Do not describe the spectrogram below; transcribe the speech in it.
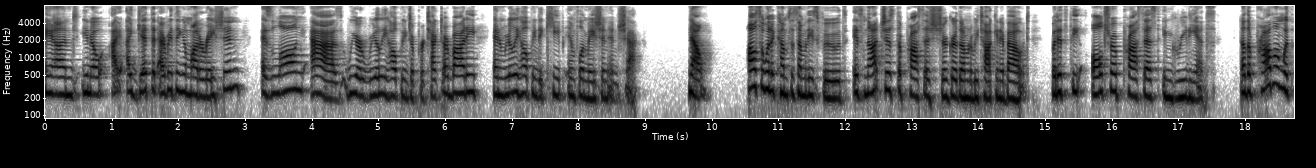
and, you know, I, I get that everything in moderation, as long as we are really helping to protect our body and really helping to keep inflammation in check. Now, also, when it comes to some of these foods, it's not just the processed sugar that I'm going to be talking about, but it's the ultra processed ingredients. Now, the problem with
